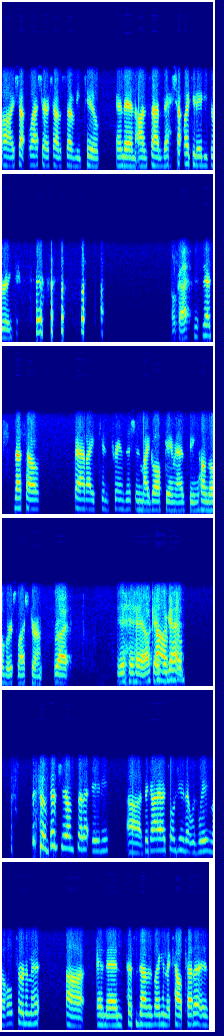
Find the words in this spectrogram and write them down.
I shot last year. I shot a 72, and then on Saturday I shot like an 83. Okay. that's that's how bad I can transition my golf game as being hungover slash drunk. Right. Yeah. Okay. so Um, go ahead. So, so this year I'm set at 80. Uh, the guy I told you that was leading the whole tournament, uh, and then pissing down his leg in the Calcutta is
